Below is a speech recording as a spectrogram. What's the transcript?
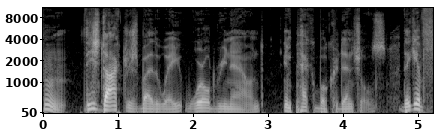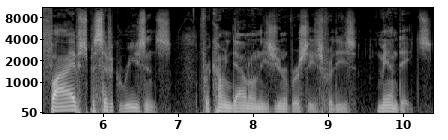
Hmm. These doctors, by the way, world renowned, impeccable credentials, they give five specific reasons for coming down on these universities for these mandates.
